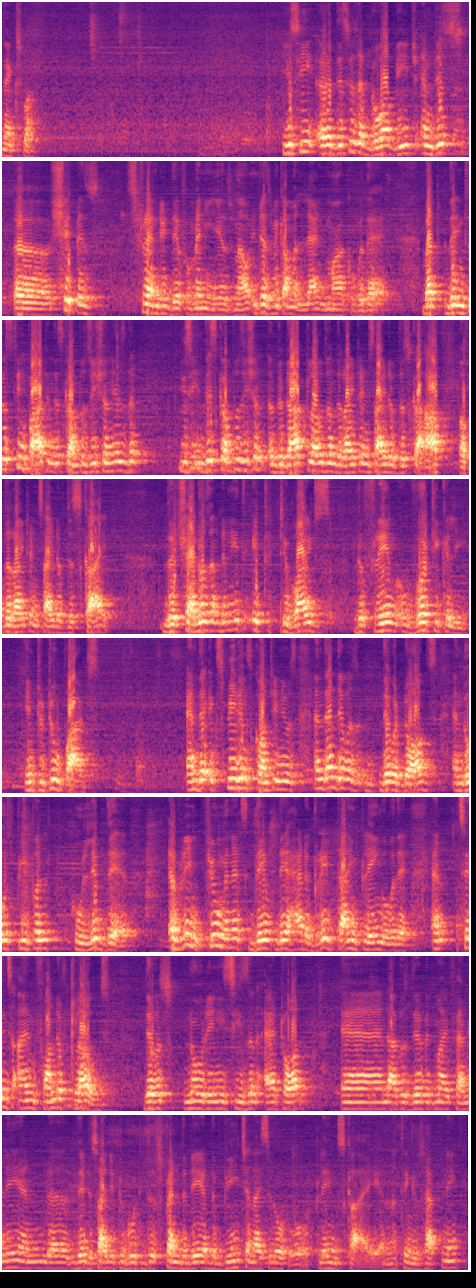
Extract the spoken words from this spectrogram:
next one. You see, uh, this is at Goa Beach, and this uh, ship is stranded there for many years now. It has become a landmark over there. But the interesting part in this composition is that, you see, this composition, uh, the dark clouds on the right-hand side of the sky, half of the right-hand side of the sky, the shadows underneath, it divides the frame vertically into two parts and the experience continues. And then there was there were dogs and those people who lived there. Every few minutes they, they had a great time playing over there. And since I am fond of clouds, there was no rainy season at all. And I was there with my family and uh, they decided to go to the, spend the day at the beach. And I said, oh, oh, plain sky and nothing is happening.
